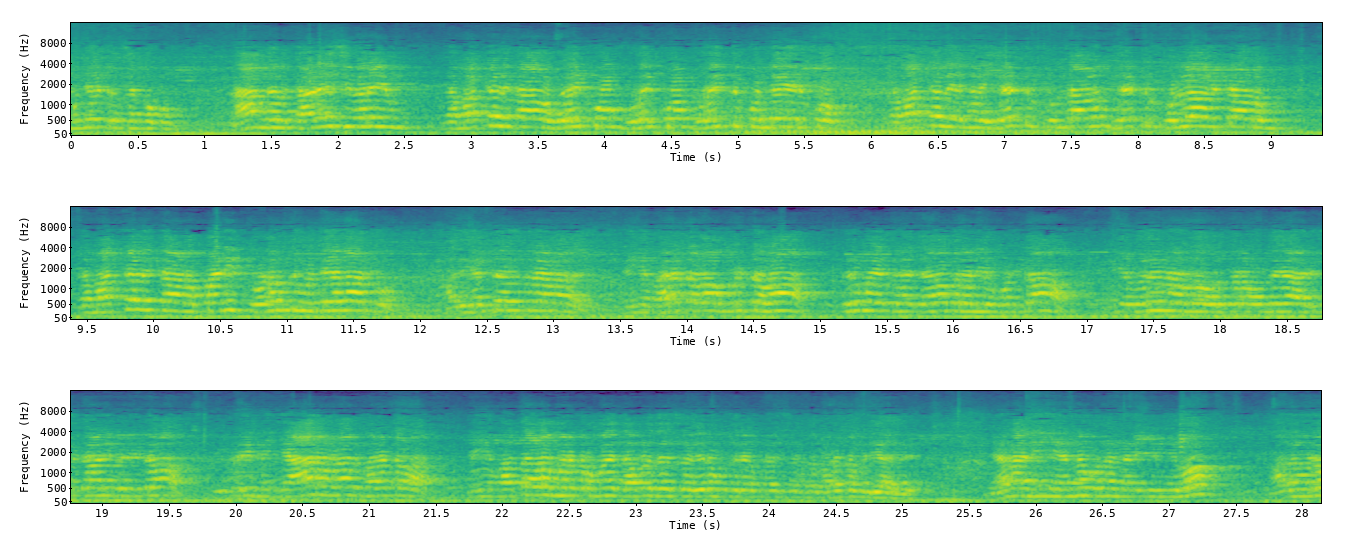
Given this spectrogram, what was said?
முன்னேற்ற சங்கமும். நாங்கள் கடைசி வரையும் இந்த மக்களுக்காக உழைப்போம் உழைப்போம் உழைத்துக் கொண்டே இருப்போம். இந்த மக்கள் எங்களை ஏற்றுக்கொண்டாலும் ஏற்றுக்கொள்ளாவிட்டாலும் இந்த மக்களுக்கான பணி தொடர்ந்து கொண்டேதான் இருக்கும். அது எந்த விதத்துல நீங்க மிரட்டலாம் உருட்டலாம் திருமயத்துல ஜவஹர் அலியை கொண்டோம் இங்க விருதுநகர்ல ஒருத்தரை வந்து அடிச்சு காலி பண்ணிட்டோம் இப்படி நீங்க யார வேணாலும் மிரட்டலாம். நீங்க மத்தாள மிரட்டுற மாதிரி தமிழ் தேச வீரமுத்திரை மிரட்ட முடியாது. ஏன்னா நீங்க என்ன பண்ண நினைக்கிறீங்களோ அதை விட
